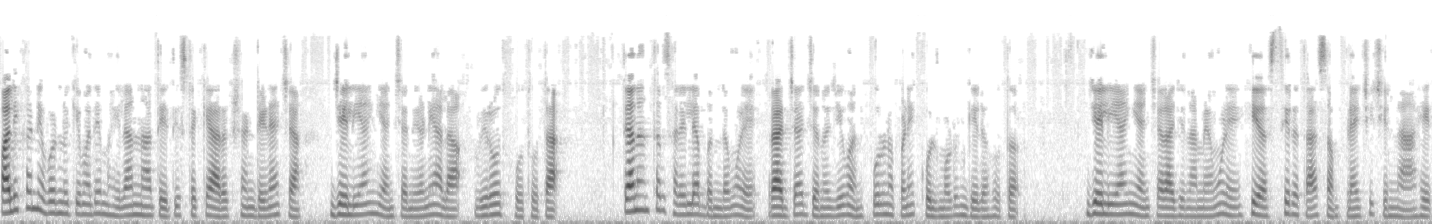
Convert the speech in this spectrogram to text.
पालिका निवडणुकीमध्ये महिलांना तेहतीस टक्के आरक्षण देण्याच्या जेलियांग यांच्या निर्णयाला विरोध होत होता. त्यानंतर झालेल्या बंदमुळे राज्यात जनजीवन पूर्णपणे कोलमडून गेलं होतं. जेलियांग यांच्या राजीनाम्यामुळे ही अस्थिरता संपण्याची चिन्ह आहेत.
